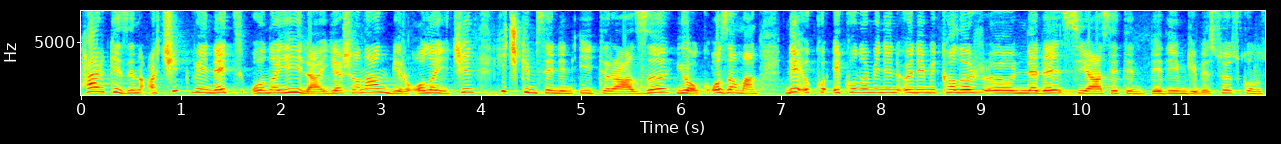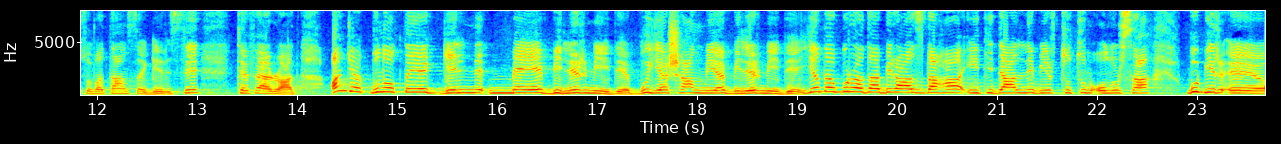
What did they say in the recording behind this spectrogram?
herkesin açık ve net onayıyla yaşanan bir olay için hiç kimsenin itirazı yok. O zaman ne eko- ekonominin önemi kalır e, ne de siyasetin dediğim gibi söz konusu vatansa gerisi teferruat. Ancak bu noktaya gelinmeyebilir miydi? Bu yaşanmayabilir miydi? Ya da burada biraz daha itidalli bir tutum olursa bu bir e,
